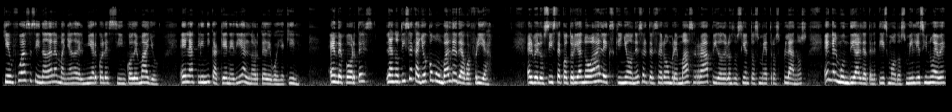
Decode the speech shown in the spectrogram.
quien fue asesinada la mañana del miércoles 5 de mayo en la clínica Kennedy al norte de Guayaquil. En deportes, la noticia cayó como un balde de agua fría. El velocista ecuatoriano Alex Quiñones, el tercer hombre más rápido de los 200 metros planos en el Mundial de Atletismo 2019,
